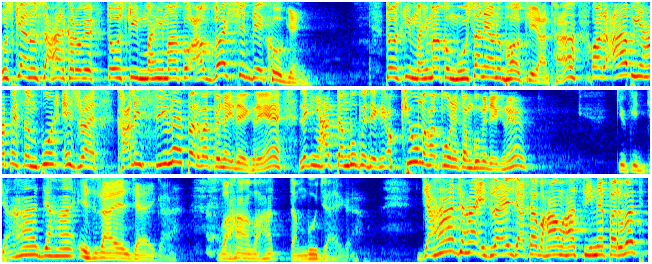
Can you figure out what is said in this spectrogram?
उसके अनुसार करोगे तो उसकी महिमा को अवश्य देखोगे। तो उसकी महिमा को मूसा ने अनुभव किया था। और आप यहाँ पे संपूर्ण इसराइल खाली सीने पर्वत पे नहीं देख रहे हैं, लेकिन यहाँ तंबू पे देख रहे हैं। और क्यों महत्वपूर्ण है तंबू में देख रहे हैं? क्योंकि जहाँ जहाँ इसराइल जाएगा वहाँ वहाँ तंबू जाएगा। जहाँ जहाँ इसराइल जाता वहाँ वहाँ सीने पर्वत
